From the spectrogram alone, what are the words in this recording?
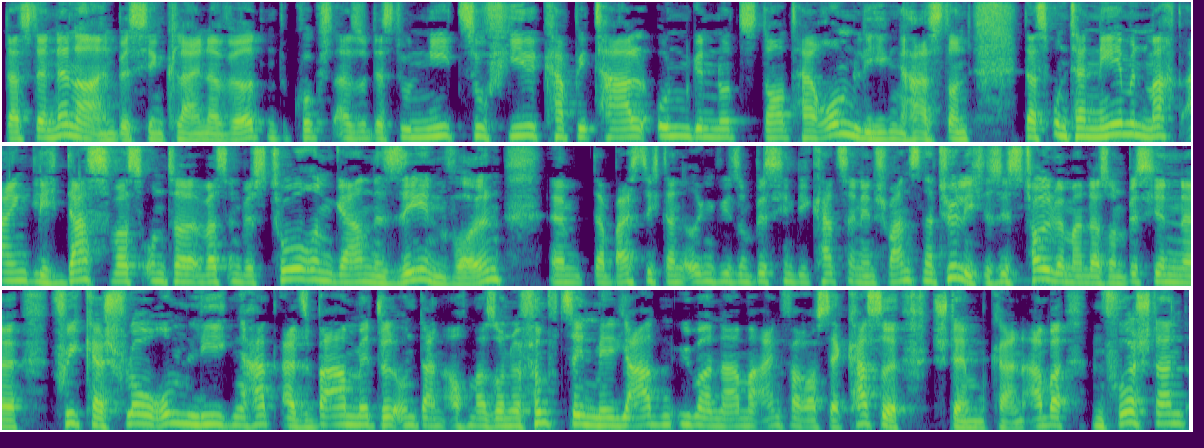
dass der Nenner ein bisschen kleiner wird. Und du guckst also, dass du nie zu viel Kapital ungenutzt dort herumliegen hast. Und das Unternehmen macht eigentlich das, was unter, was Investoren gerne sehen wollen. Ähm, da beißt sich dann irgendwie so ein bisschen die Katze in den Schwanz. Natürlich, es ist toll, wenn man da so ein bisschen äh, Free Cash Flow rumliegen hat als Barmittel und dann auch mal so eine 15 Milliarden Übernahme einfach aus der Kasse stemmen kann. Aber ein Vorstand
